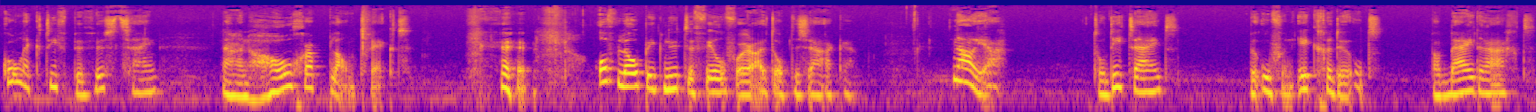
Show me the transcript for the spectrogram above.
collectief bewustzijn, naar een hoger plan trekt. of loop ik nu te veel vooruit op de zaken? Nou ja, tot die tijd beoefen ik geduld, wat bijdraagt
